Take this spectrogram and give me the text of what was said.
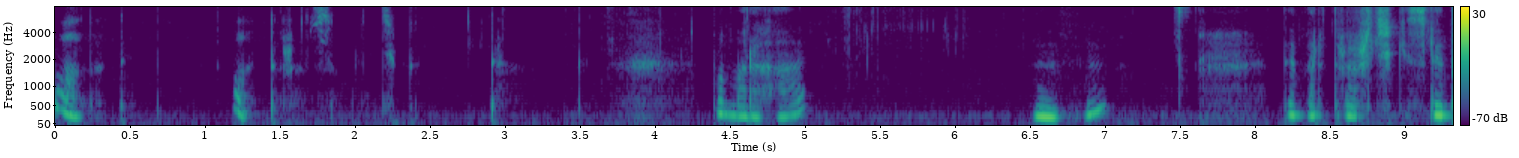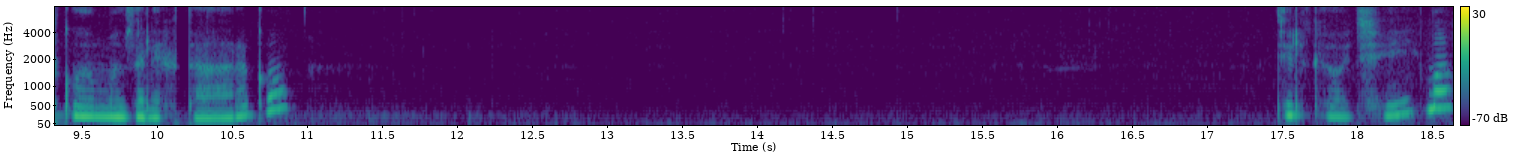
Молодець. От розумничка. Так. Поморгай. Угу. Тепер трошечки слідкуємо за ліхтариком. Тільки очима.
